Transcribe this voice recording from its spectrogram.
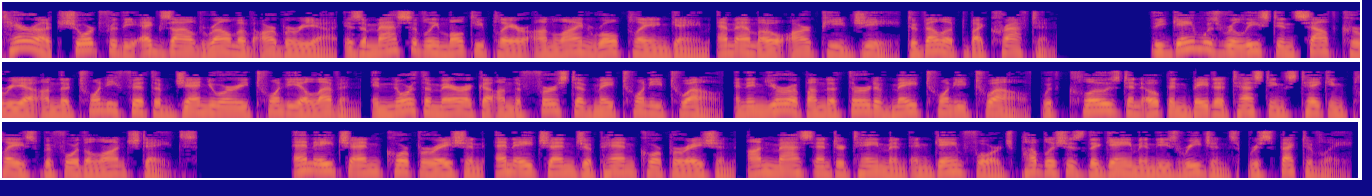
TERA short for the Exiled Realm of Arborea is a massively multiplayer online role-playing game MMORPG developed by Krafton. The game was released in South Korea on 25 January 2011, in North America on 1 May 2012, and in Europe on 3 May 2012, with closed and open beta testings taking place before the launch dates. NHN Corporation, NHN Japan Corporation, En Masse Entertainment and Gameforge publishes the game in these regions, respectively.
